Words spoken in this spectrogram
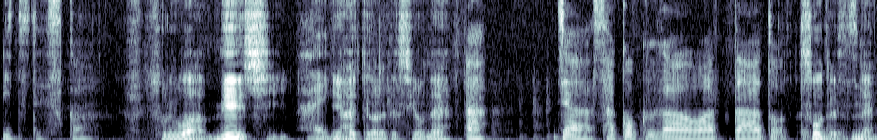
いつですか？それは明治に入ってからですよね、はい、あじゃあ鎖国が終わった後、ね、そうですね。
